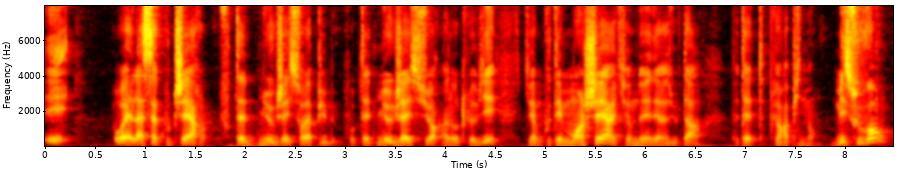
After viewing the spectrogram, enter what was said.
et ouais, là ça coûte cher, faut peut-être mieux que j'aille sur la pub, faut peut-être mieux que j'aille sur un autre levier qui va me coûter moins cher et qui va me donner des résultats peut-être plus rapidement. Mais souvent,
